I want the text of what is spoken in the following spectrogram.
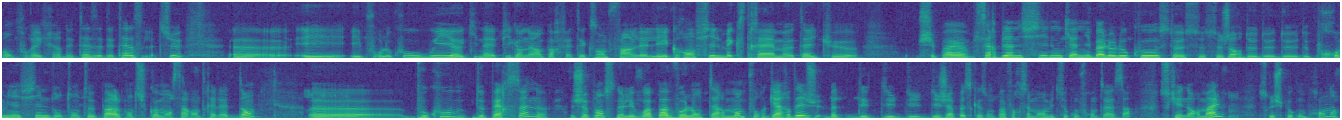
On pourrait écrire des thèses et des thèses là-dessus. Euh, et, et pour le coup, oui, Guinea Pig en est un parfait exemple. Enfin, les, grands films extrêmes tels que, je sais pas, Serbian Film, Cannibal Holocaust, euh, ce, genre de, de, de, premiers films dont on te parle quand tu commences à rentrer là-dedans. Euh, beaucoup de personnes, je pense, ne les voient pas volontairement pour garder, bah, dé- dé- dé- déjà parce qu'elles n'ont pas forcément envie de se confronter à ça, ce qui est normal, ce que je peux comprendre,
